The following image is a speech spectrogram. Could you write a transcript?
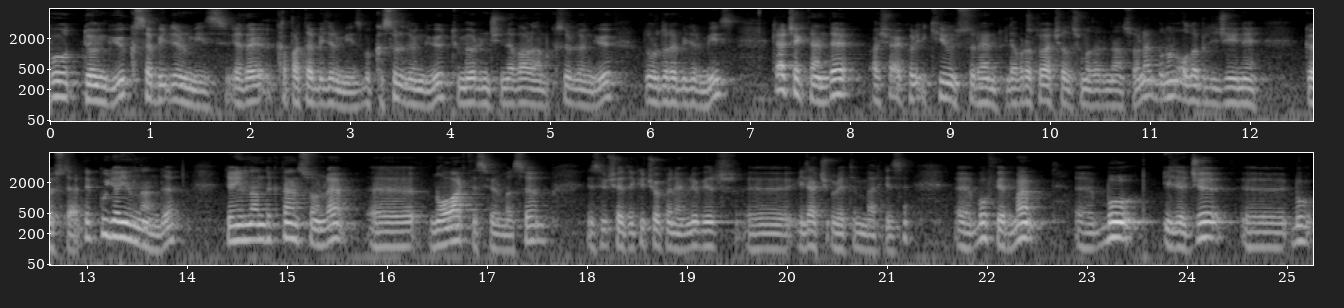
bu döngüyü kısabilir miyiz ya da kapatabilir miyiz? Bu kısır döngüyü, tümörün içinde var olan bu kısır döngüyü durdurabilir miyiz? Gerçekten de aşağı yukarı iki yıl süren laboratuvar çalışmalarından sonra bunun olabileceğini gösterdik. Bu yayınlandı. Yayınlandıktan sonra e, Novartis firması, İsviçre'deki çok önemli bir e, ilaç üretim merkezi. E, bu firma e, bu ilacı, e, bu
